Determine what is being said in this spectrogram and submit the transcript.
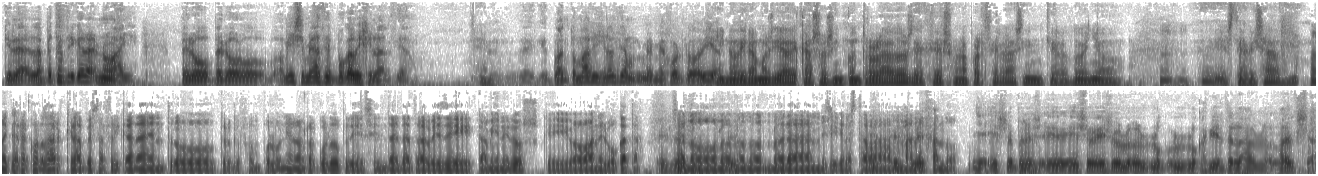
que, la, peste africana no hay, pero, pero a mí se me hace poca vigilancia. Cuanto más vigilancia, mejor todavía. Y no digamos ya de casos incontrolados de acceso a una parcela sin que el dueño esté avisado. ¿no? Bueno, hay que recordar que la peste africana entró, creo que fue en Polonia, no recuerdo, pero a través de camioneros que llevaban el bocata. o sea, no, no, no, no, eran, ni siquiera estaban manejando. Eso, pero eso, eso es lo, que advierte la, la, EFSA.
